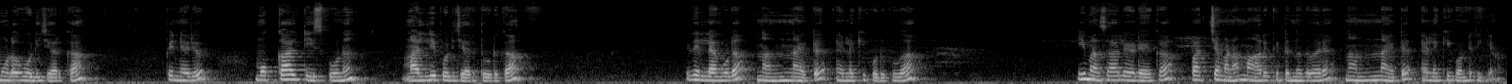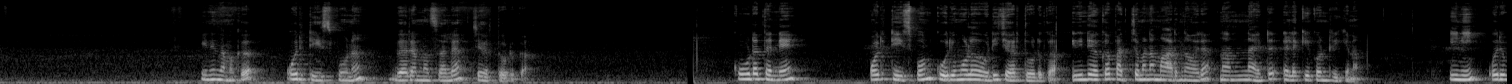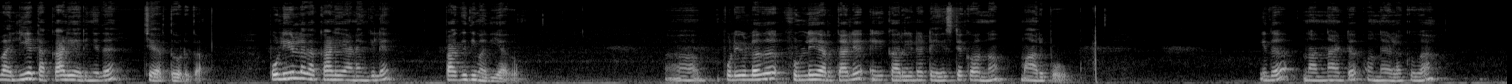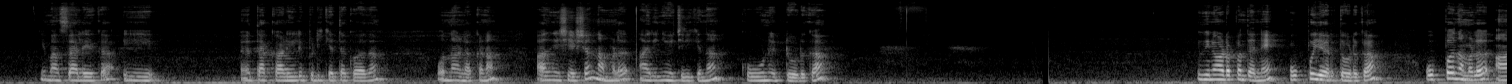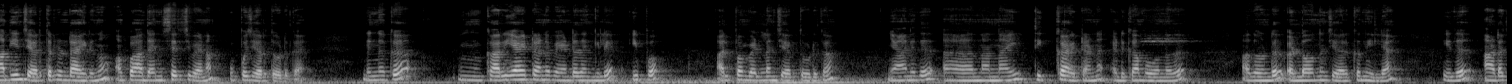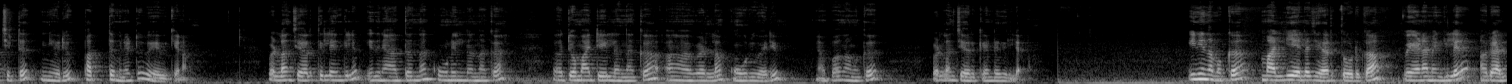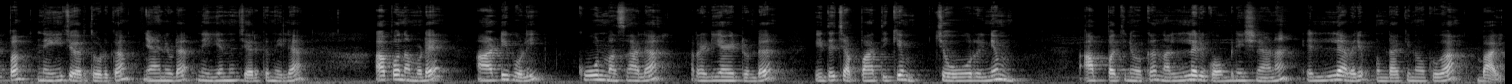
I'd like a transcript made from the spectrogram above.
മുളക് പൊടി ചേർക്കാം. പിന്നെ ഒരു മുക്കാൽ ടീസ്പൂണ് മല്ലിപ്പൊടി ചേർത്ത് കൊടുക്കാം. ഇതെല്ലാം കൂടെ നന്നായിട്ട് ഇളക്കി കൊടുക്കുക. ഈ മസാലയുടെയൊക്കെ പച്ചമണം മാറിക്കിട്ടുന്നത് വരെ നന്നായിട്ട് ഇളക്കിക്കൊണ്ടിരിക്കണം. ഇനി നമുക്ക് ഒരു ടീസ്പൂണ് ഗരം മസാല ചേർത്ത് കൊടുക്കാം. കൂടെ തന്നെ ഒരു ടീസ്പൂൺ കുരുമുളക് പൊടി ചേർത്ത് കൊടുക്കുക ഇതിന്റെയൊക്കെ പച്ചമണം മാറുന്ന വരെ നന്നായിട്ട് ഇളക്കിക്കൊണ്ടിരിക്കണം. ഇനി ഒരു വലിയ തക്കാളി അരിഞ്ഞത് ചേർത്ത് കൊടുക്കുക പുളിയുള്ള തക്കാളിയാണെങ്കിൽ പകുതി മതിയാകും. പുളിയുള്ളത് ഫുള്ളി ചേർത്താൽ ഈ കറിയുടെ ടേസ്റ്റൊക്കെ ഒന്ന് മാറിപ്പോവും. ഇത് നന്നായിട്ട് ഒന്ന് ഇളക്കുക. ഈ മസാലയൊക്കെ ഈ തക്കാളിയിൽ പിടിക്കത്തക്ക വിധം ഒന്ന് ഇളക്കണം. അതിനുശേഷം നമ്മൾ അരിഞ്ഞു വെച്ചിരിക്കുന്ന കൂണിട്ട് കൊടുക്കുക ഇതിനോടൊപ്പം തന്നെ ഉപ്പ് ചേർത്ത് കൊടുക്കുക ഉപ്പ് നമ്മൾ ആദ്യം ചേർത്തിട്ടുണ്ടായിരുന്നു. അപ്പോൾ അതനുസരിച്ച് വേണം ഉപ്പ് ചേർത്ത് കൊടുക്കാൻ. നിങ്ങൾക്ക് കറിയായിട്ടാണ് വേണ്ടതെങ്കിൽ ഇപ്പോൾ അല്പം വെള്ളം ചേർത്ത് കൊടുക്കാം ഞാനിത് നന്നായി തിക്കായിട്ടാണ് എടുക്കാൻ പോകുന്നത്. അതുകൊണ്ട് വെള്ളമൊന്നും ചേർക്കുന്നില്ല. ഇത് അടച്ചിട്ട് ഇനി ഒരു പത്ത് മിനിറ്റ് വേവിക്കണം. വെള്ളം ചേർത്തില്ലെങ്കിലും ഇതിനകത്ത് നിന്ന് കൂണിൽ നിന്നൊക്കെ ടൊമാറ്റോയിൽ നിന്നൊക്കെ വെള്ളം ഊറി വരും. അപ്പോൾ നമുക്ക് വെള്ളം ചേർക്കേണ്ടതില്ല. ഇനി നമുക്ക് മല്ലിയില ചേർത്ത് കൊടുക്കാം. വേണമെങ്കിൽ ഒരല്പം നെയ്യ് ചേർത്ത് കൊടുക്കാം. ഞാനിവിടെ നെയ്യൊന്നും ചേർക്കുന്നില്ല. അപ്പോൾ നമ്മുടെ അടിപൊളി കൂൺ മസാല റെഡിയായിട്ടുണ്ട്. ഇത് ചപ്പാത്തിക്കും ചോറിനും അപ്പത്തിനുമൊക്കെ നല്ലൊരു കോമ്പിനേഷനാണ്. എല്ലാവരും ഉണ്ടാക്കി നോക്കുക. ബായ്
